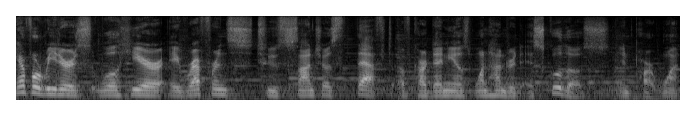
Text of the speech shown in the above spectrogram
Careful readers will hear a reference to Sancho's theft of Cardenio's 100 escudos in part one.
